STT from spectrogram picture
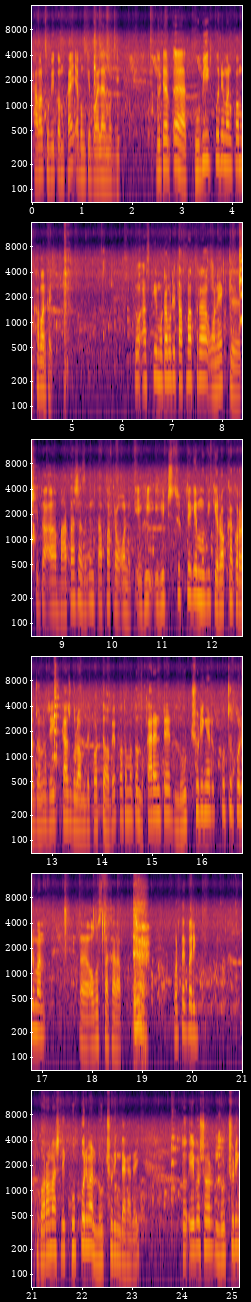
খাবার খুবই কম খায় এবং কি ব্রয়লার মুরগি। দুইটা খুবই পরিমাণ কম খাবার খায়। তো আজকে মোটামুটি তাপমাত্রা অনেক কিন্তু বাতাস আছে, কিন্তু তাপমাত্রা অনেক। এই হিট স্ট্রোক থেকে মুরগিকে রক্ষা করার জন্য যেই কাজগুলো আমাদের করতে হবে, প্রথমত কারেন্টের লোডশেডিং এর প্রচুর পরিমাণ অবস্থা খারাপ। প্রত্যেকবারই গরম আসলে খুব পরিমাণ লোডশেডিং দেখা দেয়। তো এবছর বছর লোডশেডিং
